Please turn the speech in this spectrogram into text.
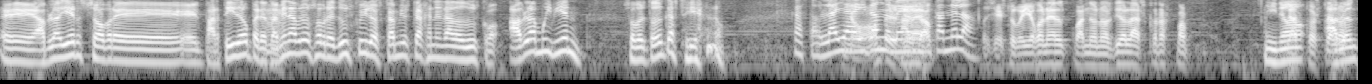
eh, habló ayer sobre el partido, Mm. pero también habló sobre Dusko y los cambios que ha generado Dusko. Habla muy bien, sobre todo en castellano. Hasta Olaya ahí No, dándole pero- pero- candela. Pues estuve yo con él cuando nos dio las cross pop Y no habló en,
